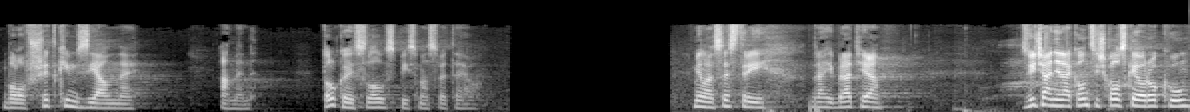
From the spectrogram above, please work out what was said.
bolo všetkým zjavné. Amen. Toľko je slov z písma svätého. Milé sestry, drahí bratia, zvyčajne na konci školského roku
